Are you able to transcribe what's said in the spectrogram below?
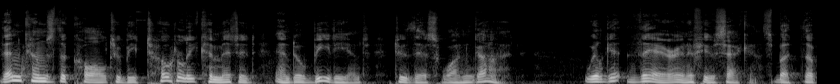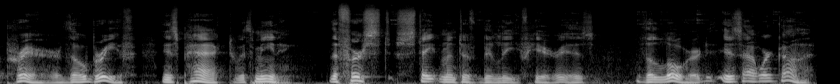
Then comes the call to be totally committed and obedient to this one God. We'll get there in a few seconds, but the prayer, though brief, is packed with meaning. The first statement of belief here is, The Lord is our God.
